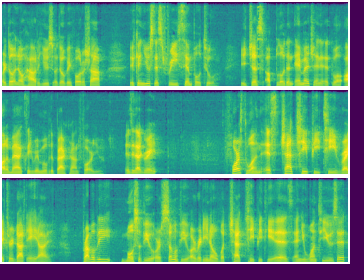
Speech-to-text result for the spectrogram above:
or don't know how to use Adobe Photoshop, you can use this free simple tool. You just upload an image and it will automatically remove the background for you. Isn't that great? Fourth one is ChatGPT Writer.ai. Probably most of you or some of you already know what ChatGPT is and you want to use it,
